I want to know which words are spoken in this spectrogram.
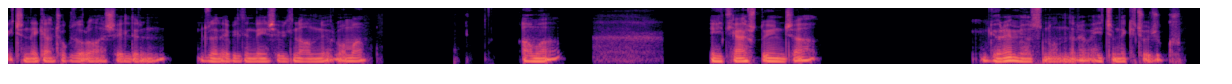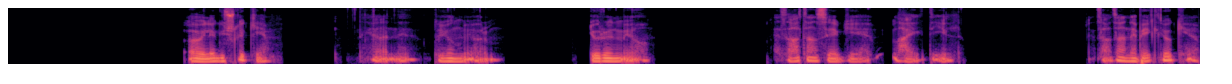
İçindeyken çok zor olan şeylerin düzelebildiğini, değişebildiğini anlıyorum ama ama ihtiyaç duyunca göremiyorsun onları ve içimdeki çocuk öyle güçlü ki yani duyulmuyorum, görülmüyor. Zaten sevgiye layık değil. Zaten ne bekliyor ki?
